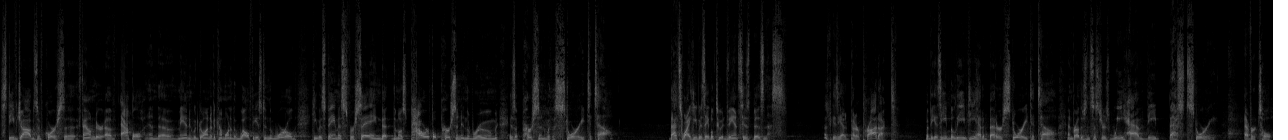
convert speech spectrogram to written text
Steve Jobs, of course, uh, founder of Apple and a man who would go on to become one of the wealthiest in the world, he was famous for saying that the most powerful person in the room is a person with a story to tell. That's why he was able to advance his business. That's because he had a better product but because he believed he had a better story to tell. And, brothers and sisters, we have the best story ever told.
